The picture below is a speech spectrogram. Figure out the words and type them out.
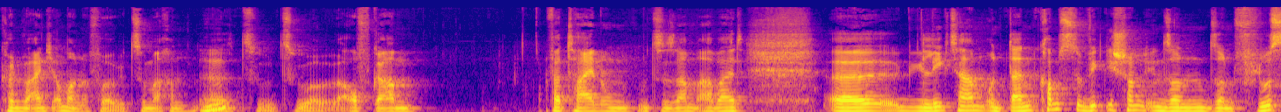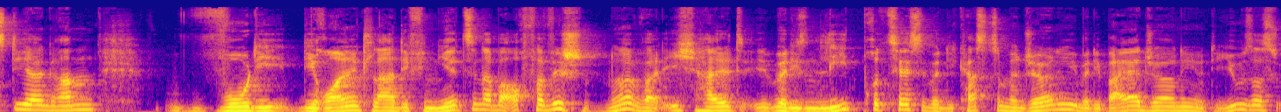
können wir eigentlich auch mal eine Folge zu machen, äh, mhm. äh, zu, zu Aufgabenverteilung und Zusammenarbeit äh, gelegt haben. Und dann kommst du wirklich schon in so ein, so ein Flussdiagramm, wo die, die Rollen klar definiert sind, aber auch verwischen, ne? weil ich halt über diesen Lead-Prozess, über die Customer Journey, über die Buyer Journey und die Users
